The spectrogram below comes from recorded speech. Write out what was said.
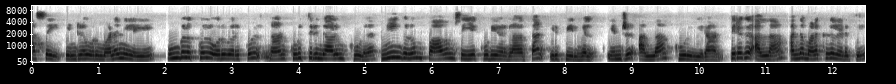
ஆசை என்ற ஒரு மனநிலையை உங்களுக்குள் ஒருவருக்குள் நான் கொடுத்திருந்தாலும் கூட நீங்களும் பாவம் செய்யக்கூடியவர்களாகத்தான் இருப்பீர்கள் என்று அல்லாஹ் கூறுகிறான். பிறகு அல்லாஹ் அந்த மலக்குகளிடத்தில்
